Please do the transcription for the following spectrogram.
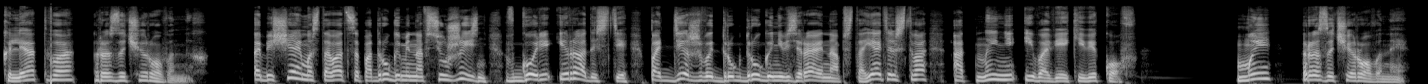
«Клятва разочарованных. Обещаем оставаться подругами на всю жизнь, в горе и радости, поддерживать друг друга, невзирая на обстоятельства, отныне и во веки веков. Мы разочарованные».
